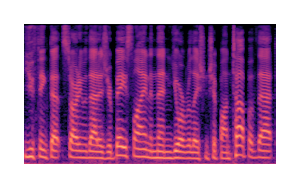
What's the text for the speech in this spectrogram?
you think that starting with that as your baseline and then your relationship on top of that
